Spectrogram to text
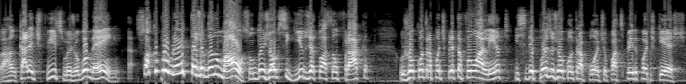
arrancar é difícil, mas jogou bem. Só que o problema é que tá jogando mal. São dois jogos seguidos de atuação fraca. O jogo contra a Ponte Preta foi um alento. E se depois do jogo contra a Ponte eu participei do podcast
